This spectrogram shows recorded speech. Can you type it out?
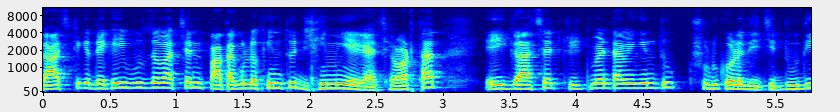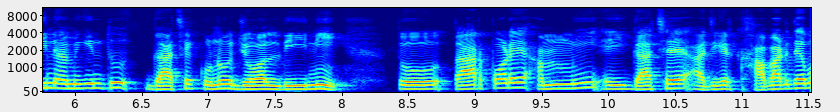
গাছটিকে দেখেই বুঝতে পারছেন, পাতাগুলো কিন্তু ঝিমিয়ে গেছে। অর্থাৎ এই গাছের ট্রিটমেন্ট আমি কিন্তু শুরু করে দিচ্ছি দুদিন আমি কিন্তু গাছে কোনো জল দিইনি। তো তারপরে আমি এই গাছে আজকের খাবার দেব,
